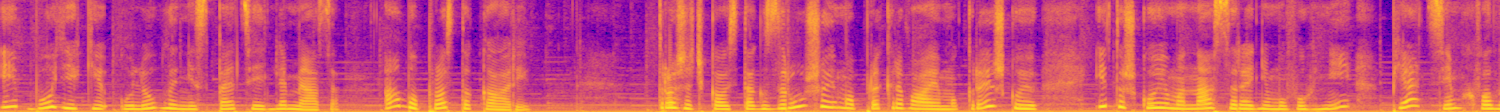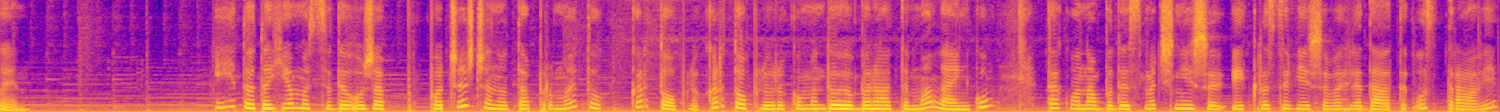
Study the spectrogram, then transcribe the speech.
і будь-які улюблені спеції для м'яса або просто карі. Трошечки ось так зрушуємо, прикриваємо кришкою і тушкуємо на середньому вогні 5-7 хвилин. І додаємо сюди уже почищену та промиту картоплю. Картоплю рекомендую обирати маленьку, так вона буде смачніше і красивіше виглядати у страві.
